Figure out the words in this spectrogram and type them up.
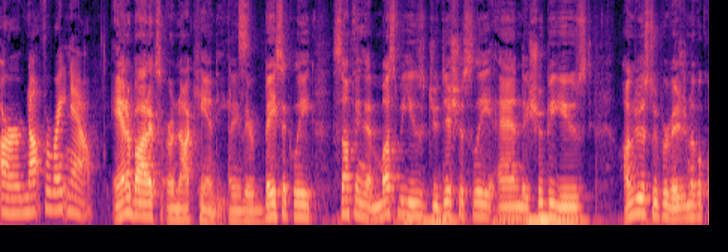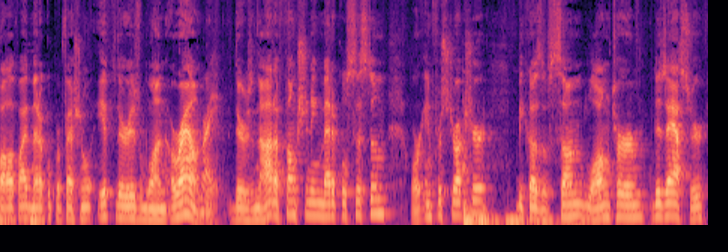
are not for right now. Antibiotics are not candy. I mean, they're basically something that must be used judiciously and they should be used under the supervision of a qualified medical professional if there is one around. Right. If there's not a functioning medical system or infrastructure because of some long term disaster,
